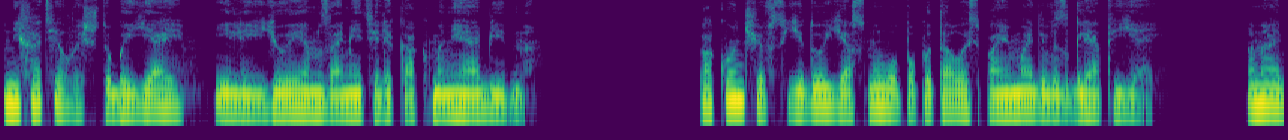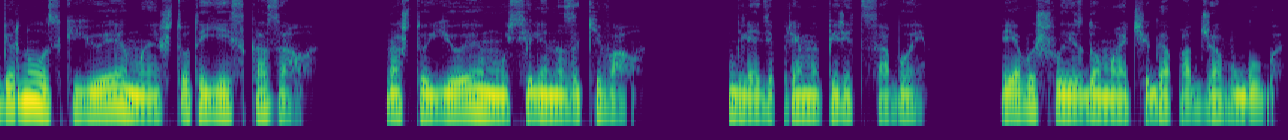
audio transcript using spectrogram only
Не хотелось, чтобы я или Юэм заметили, как мне обидно. Покончив с едой, я снова попыталась поймать взгляд Яй. Она обернулась к Юэм и что-то ей сказала на что Юэм усиленно закивала. Глядя прямо перед собой, я вышла из дома очага, поджав губы.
